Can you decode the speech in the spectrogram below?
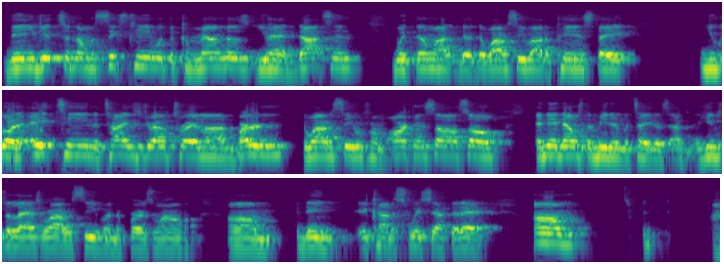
Then you get to number 16 with the Commanders. You had Dotson with them out the, the wide receiver out of Penn State. You go to 18, the Titans draft Treylon Burton, the wide receiver from Arkansas. So, and then that was the meat and potatoes. He was the last wide receiver in the first round. Um, and then it kind of switched after that. Um,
